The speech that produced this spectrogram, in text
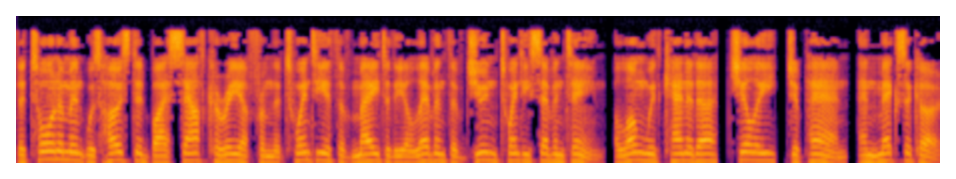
The tournament was hosted by South Korea from 20 May to of June 2017, along with Canada, Chile, Japan, and Mexico.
